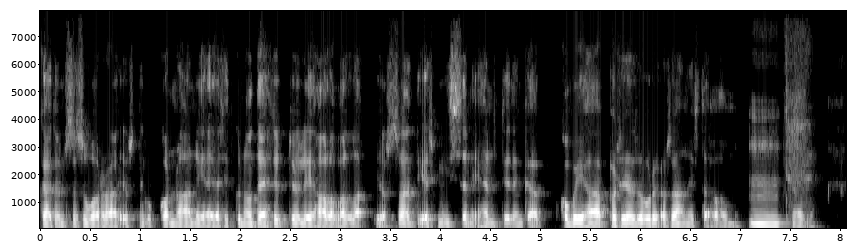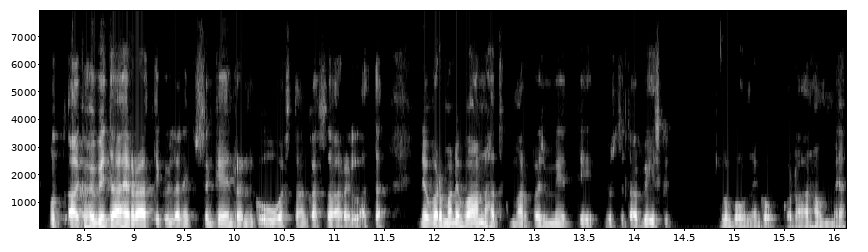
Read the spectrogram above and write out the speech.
käytännössä suoraan just niin kuin Konania, ja sitten kun ne on tehty tyyli halvalla jossain ties missä, niin eihän nyt tietenkään kovin hääppöisiä suuri osa niistä ole. Mm. Mutta aika hyvin tämä herätti kyllä niin sen genren niin uudestaan kasarilla. Että ne on varmaan ne vanhat, kun mä rupesin miettimään just jotain 50-luvun niin kodan hommia.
